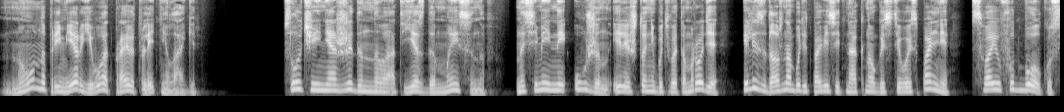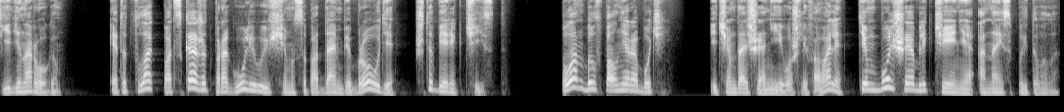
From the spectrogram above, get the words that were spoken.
Ну, например, его отправят в летний лагерь. В случае неожиданного отъезда Мейсонов на семейный ужин или что-нибудь в этом роде Элиза должна будет повесить на окно гостевой спальни свою футболку с единорогом. Этот флаг подскажет прогуливающемуся по дамбе Броуди, что берег чист. План был вполне рабочий. И чем дальше они его шлифовали, тем большее облегчение она испытывала.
